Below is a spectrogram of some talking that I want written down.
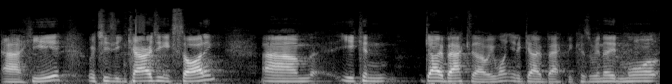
uh, here, which is encouraging, exciting. Um, you can go back though. We want you to go back because we need more.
